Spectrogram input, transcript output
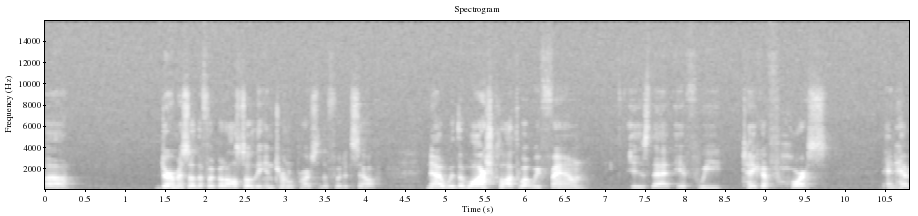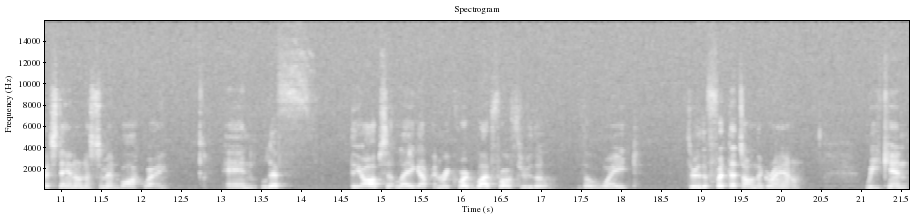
uh, dermis of the foot, but also the internal parts of the foot itself. Now, with the washcloth, what we found is that if we take a horse and have it stand on a cement walkway and lift the opposite leg up and record blood flow through the, the weight, through the foot that's on the ground, we can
